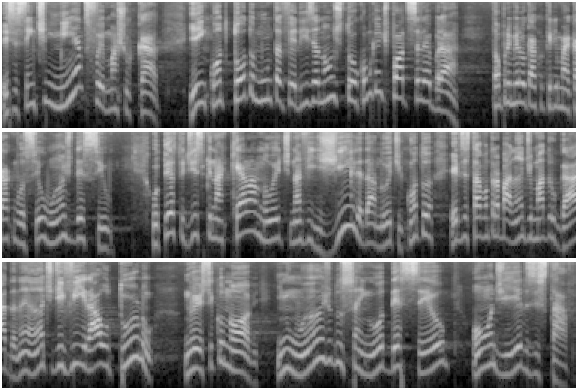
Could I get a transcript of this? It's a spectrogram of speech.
Esse sentimento foi machucado. E enquanto todo mundo está feliz, eu não estou. Como que a gente pode celebrar? Então, o primeiro lugar que eu queria marcar com você, o anjo desceu. O texto diz que naquela noite, na vigília da noite, enquanto eles estavam trabalhando de madrugada, né, antes de virar o turno, no versículo 9, e um anjo do Senhor desceu onde eles estavam.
